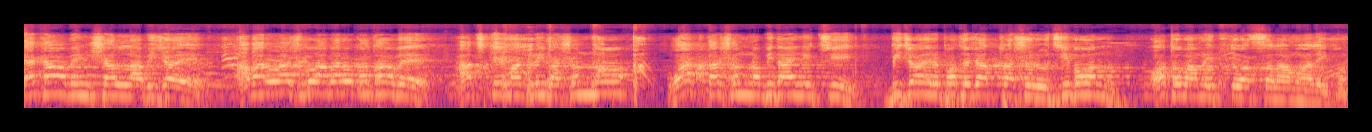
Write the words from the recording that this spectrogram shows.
দেখা হবে ইনশাল্লাহ বিজয়ে। আবারও আসব, আবারও কথা হবে। আজকে মাগরিব আসন্ন, ওয়াক্ত আসন্ন বিদায় নিচ্ছি। বিজয়ের পথে যাত্রা শুরু। জীবন অথবা মৃত্যু, আসসালামু আলাইকুম।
